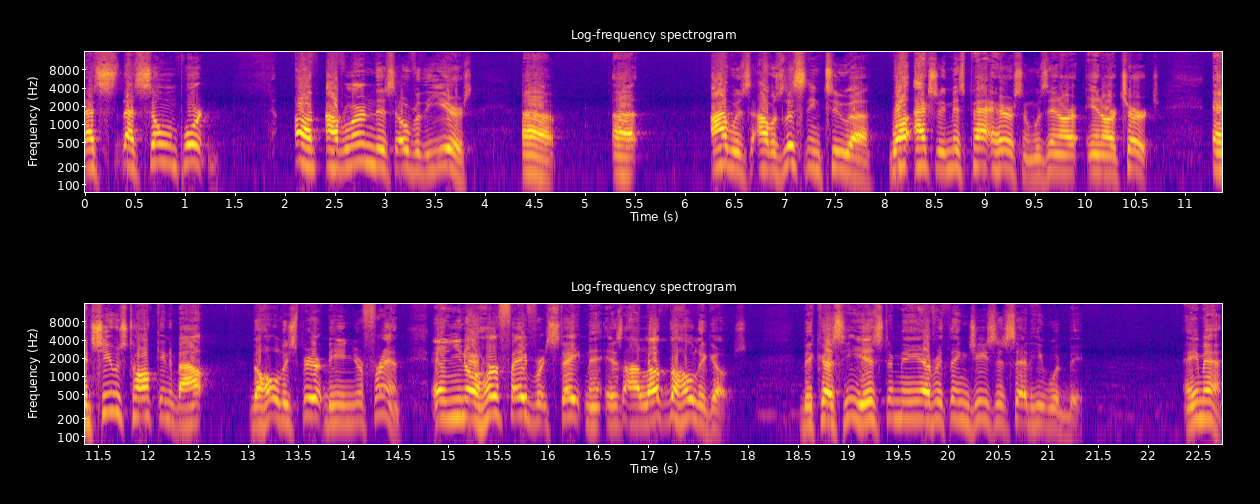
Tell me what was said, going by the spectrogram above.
That's that's so important. Uh, I've learned this over the years. Uh, uh, I was I was listening to uh, well, actually, Miss Pat Harrison was in our in our church, and she was talking about the Holy Spirit being your friend. And you know, her favorite statement is, "I love the Holy Ghost." because he is to me everything Jesus said he would be. Amen.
